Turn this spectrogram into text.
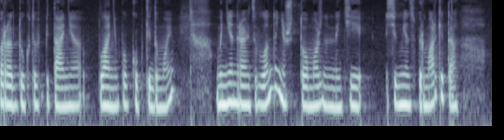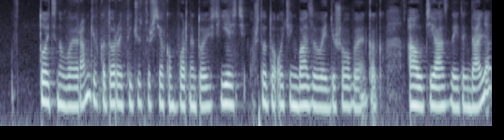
продуктов питания в плане покупки домой. Мне нравится в Лондоне, что можно найти сегмент супермаркета в той ценовой рамке, в которой ты чувствуешь себя комфортно. То есть есть что-то очень базовое, дешевое, как Aldi, Asda и так далее.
